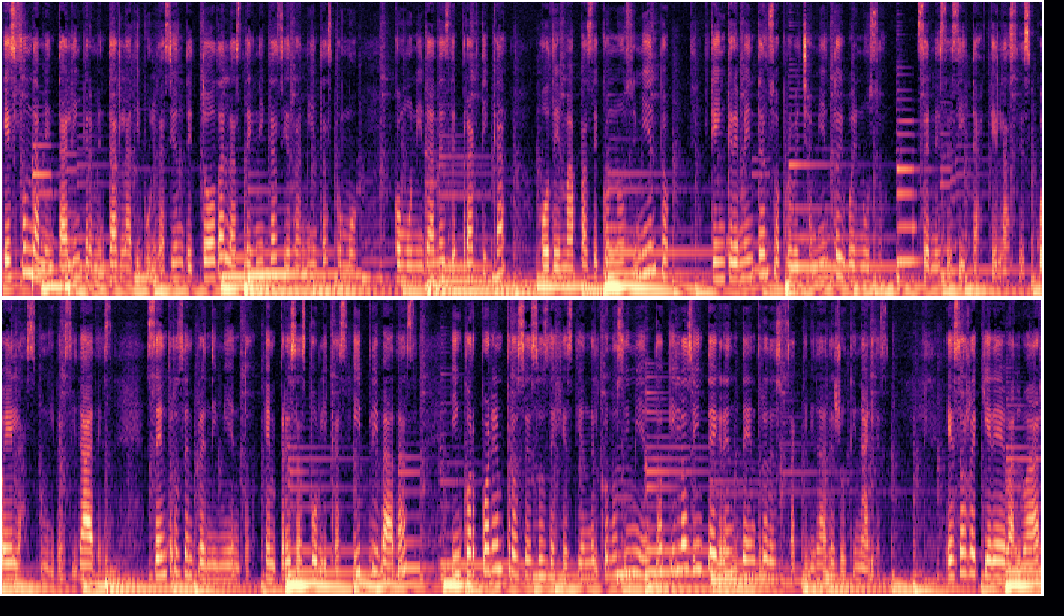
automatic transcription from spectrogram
Es fundamental incrementar la divulgación de todas las técnicas y herramientas como comunidades de práctica o de mapas de conocimiento que incrementan su aprovechamiento y buen uso. Se necesita que las escuelas, universidades, centros de emprendimiento, empresas públicas y privadas incorporen procesos de gestión del conocimiento y los integren dentro de sus actividades rutinarias. Eso requiere evaluar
